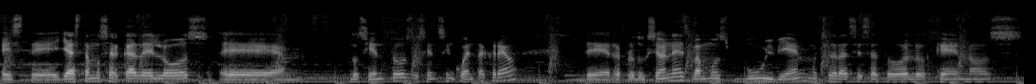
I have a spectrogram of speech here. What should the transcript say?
Este, ya estamos cerca de los 200, eh, 250 creo, de reproducciones. Vamos muy bien. Muchas gracias a todos los que nos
